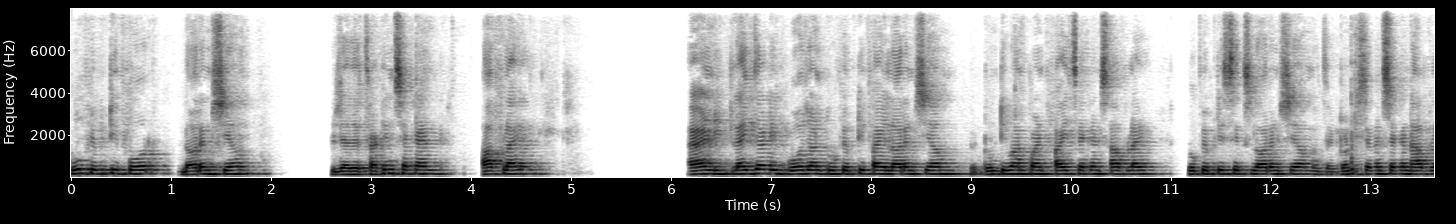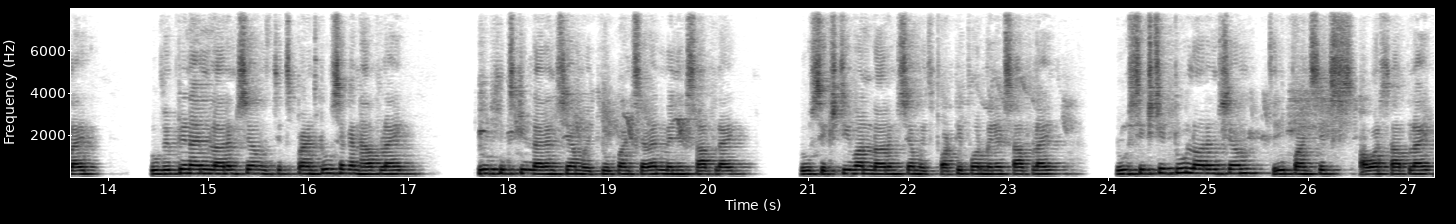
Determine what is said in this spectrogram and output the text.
254 lawrencium which has a 13 second half-life and it, like that it goes on 255 lawrencium 21.5 seconds half-life 256 lawrencium with a 27 second half-life 259 lawrencium with 6.2 second half-life 260 lawrencium with 2.7 minutes half-life 261 lawrencium with 44 minutes half-life 262 lawrencium 3.6 hours half-life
